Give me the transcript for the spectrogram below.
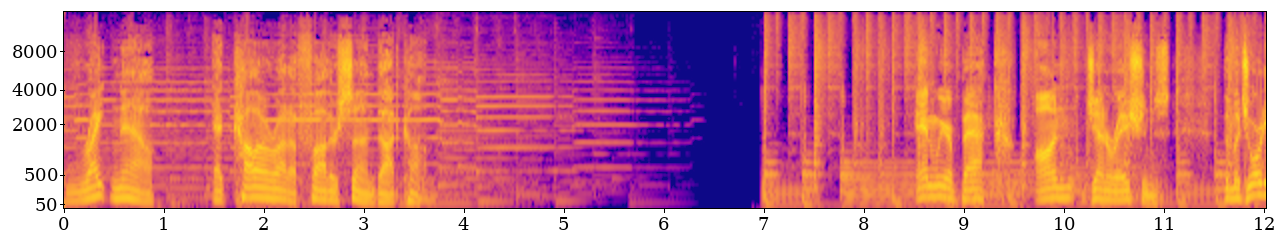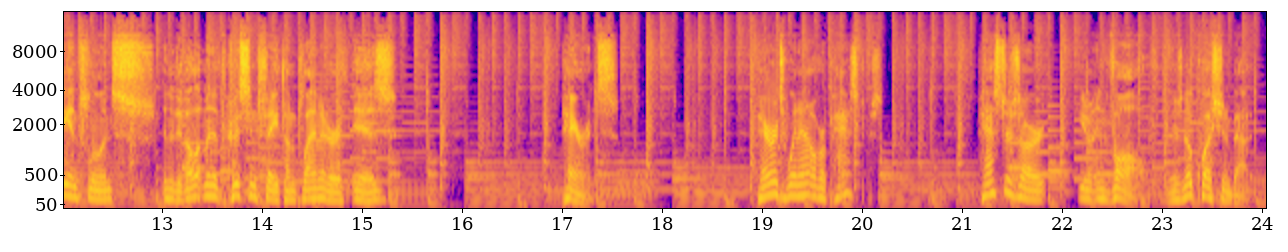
right now at coloradofatherson.com. And we are back on Generations. The majority influence in the development of the Christian faith on planet Earth is parents. Parents went out over pastors. Pastors are, you know, involved. There's no question about it.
